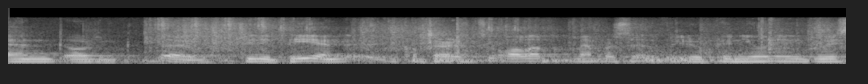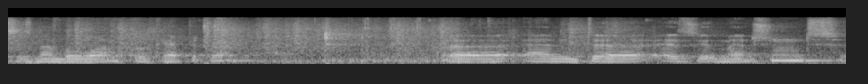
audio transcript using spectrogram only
and or uh, GDP, and compared to all other members of the European Union, Greece is number one per capita. Uh, and uh, as you mentioned,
